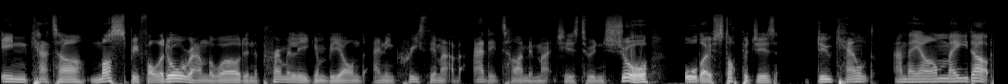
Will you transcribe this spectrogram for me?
in Qatar must be followed all around the world in the Premier League and beyond and increase the amount of added time in matches to ensure all those stoppages do count and they are made up.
